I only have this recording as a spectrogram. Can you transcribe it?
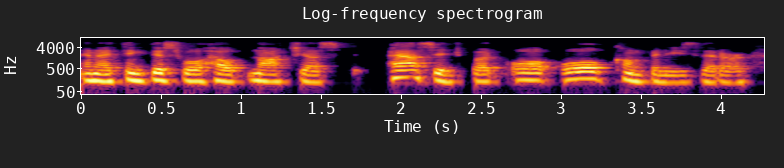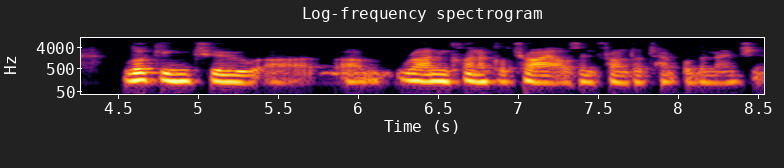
And I think this will help not just Passage, but all, all companies that are looking to uh, um, run clinical trials in frontal frontotemporal dementia.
